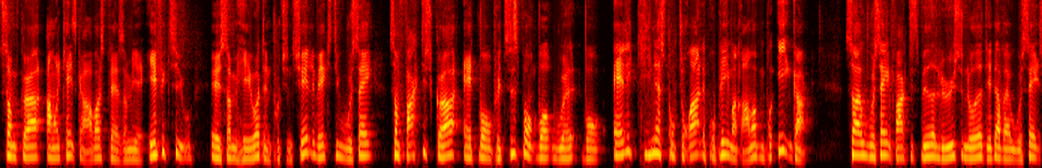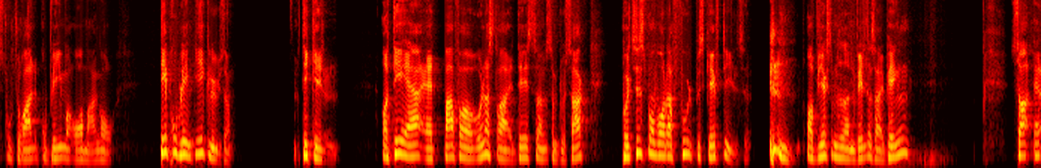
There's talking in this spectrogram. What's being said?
som gør amerikanske arbejdspladser mere effektive, øh, som hæver den potentielle vækst i USA, som faktisk gør, at hvor på et tidspunkt, hvor, hvor alle Kinas strukturelle problemer rammer dem på én gang, så er USA faktisk ved at løse noget af det, der var USA's strukturelle problemer over mange år. Det problem, de ikke løser, det er gælden. Og det er, at bare for at understrege det, som, som du sagt, på et tidspunkt, hvor der er fuld beskæftigelse, og virksomhederne vælter sig i penge, så er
